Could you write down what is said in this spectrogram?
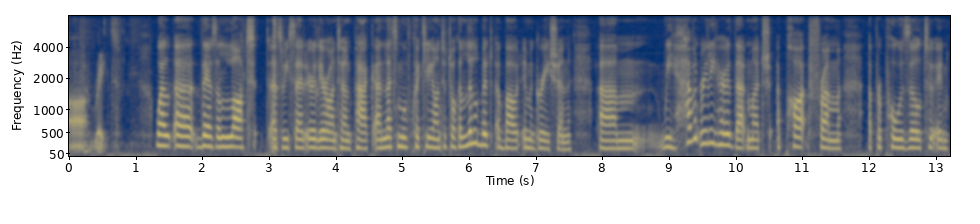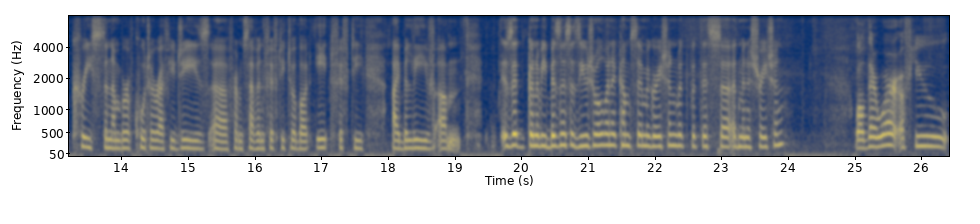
uh, rate. Well, uh, there's a lot, as we said earlier on, to unpack, and let's move quickly on to talk a little bit about immigration. Um, we haven't really heard that much apart from a proposal to increase the number of quota refugees uh, from 750 to about 850, I believe. Um, is it going to be business as usual when it comes to immigration with, with this uh, administration? well, there were a few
